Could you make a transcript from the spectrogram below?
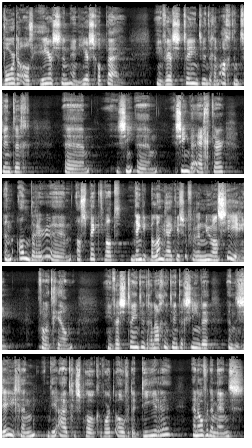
woorden als heersen en heerschappij. In vers 22 en 28 uh, zie, uh, zien we echter een ander uh, aspect wat denk ik belangrijk is voor een nuancering van het geheel. In vers 22 en 28 zien we een zegen die uitgesproken wordt over de dieren en over de mens.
